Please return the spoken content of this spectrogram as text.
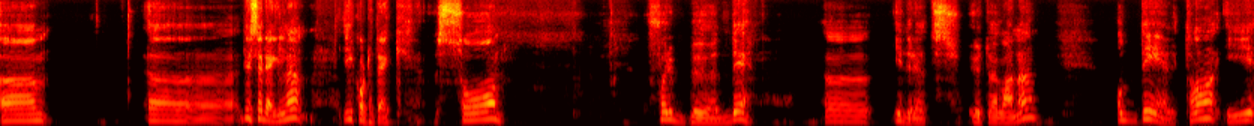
Uh, uh, disse reglene, i korte trekk, så forbød de uh, idrettsutøverne å delta i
